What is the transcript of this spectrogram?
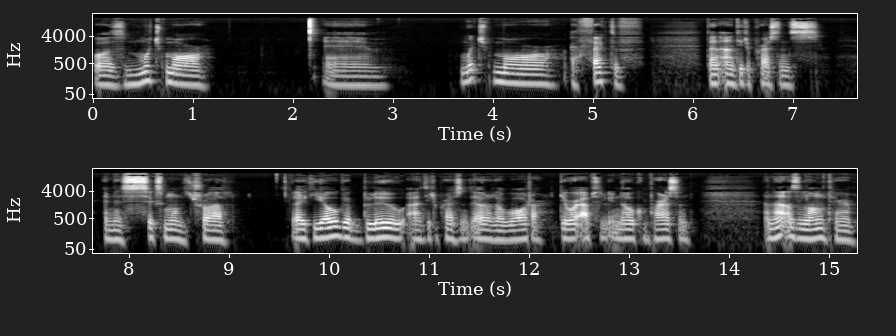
was much more um, much more effective than antidepressants in a six month trial. Like yoga blew antidepressants out of the water. They were absolutely no comparison. And that was long term.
